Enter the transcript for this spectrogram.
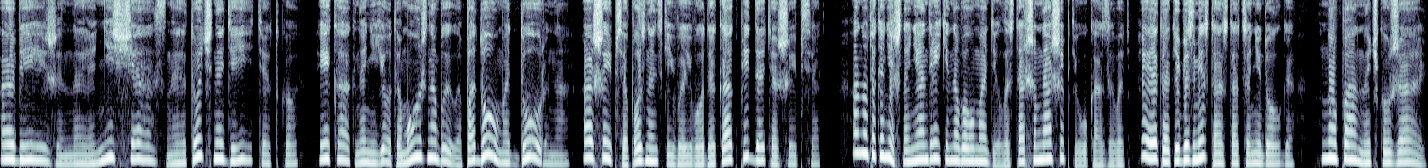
Обиженная, несчастная, точно дитятко, и как на нее-то можно было подумать дурно? Ошибся познанский воевода, как пить дать ошибся. Оно-то, конечно, не Андрейкиного ума дело старшим на ошибки указывать. Этак и без места остаться недолго. Но панночку жаль.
